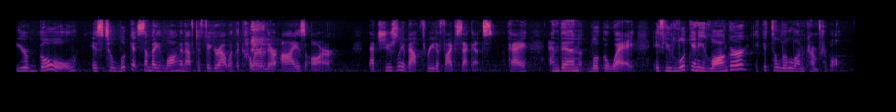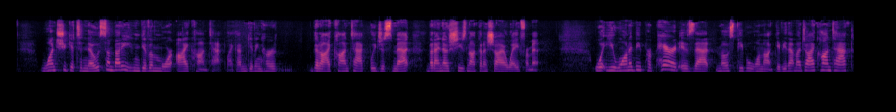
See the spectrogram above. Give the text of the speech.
Your goal is to look at somebody long enough to figure out what the color of their eyes are. That's usually about three to five seconds, okay? And then look away. If you look any longer, it gets a little uncomfortable once you get to know somebody, you can give them more eye contact. Like I'm giving her good eye contact, we just met, but I know she's not going to shy away from it. What you want to be prepared is that most people will not give you that much eye contact.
